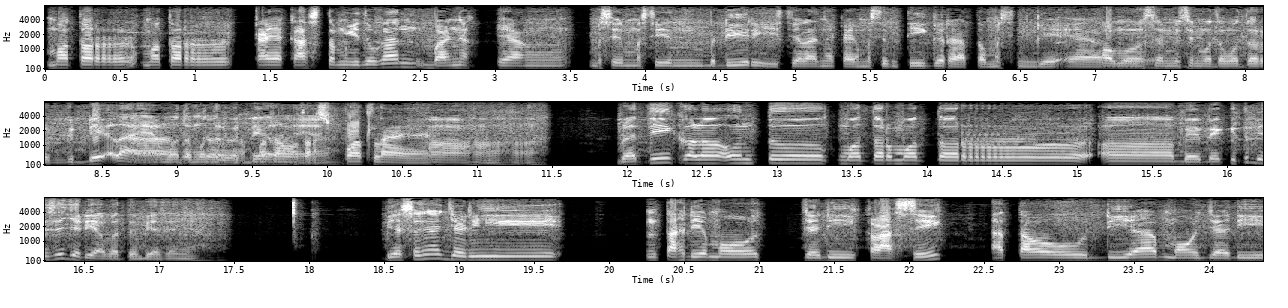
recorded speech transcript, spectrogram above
motor motor kayak custom gitu kan banyak yang mesin-mesin berdiri istilahnya kayak mesin Tiger atau mesin GL. oh gitu. mesin-mesin motor-motor gede lah ya Ah, motor-motor gede motor-motor lah ya. sport lah ya. Ah. Berarti kalau untuk motor-motor eh, bebek itu biasanya jadi apa tuh biasanya? Biasanya jadi entah dia mau jadi klasik atau dia mau jadi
